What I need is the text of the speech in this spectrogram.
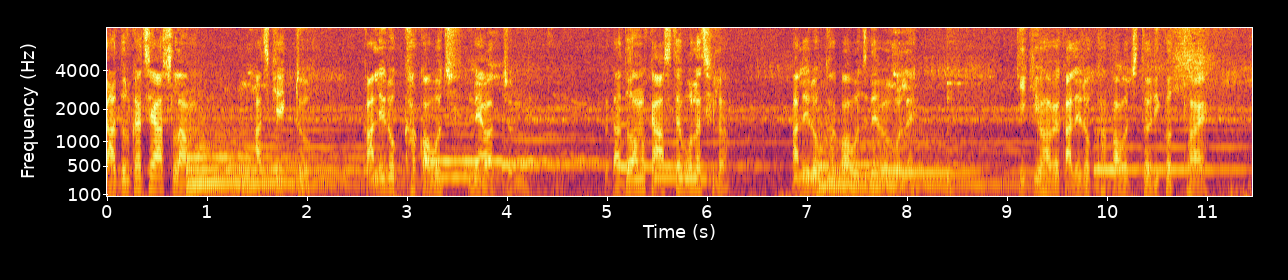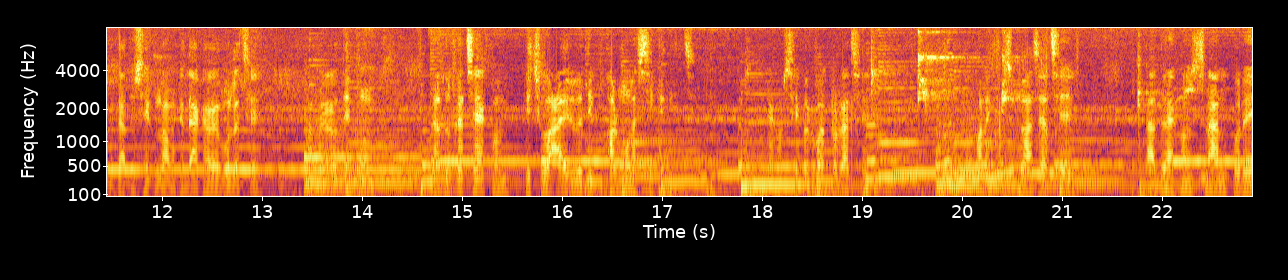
দাদুর কাছে আসলাম আজকে একটু কালীরক্ষা কবচ নেওয়ার জন্য। দাদু আমাকে আসতে বলেছিল, কালীরক্ষা কবচ দেবে বলে। কী কীভাবে কালীরক্ষা কবচ তৈরি করতে হয়? দাদু সেগুলো আমাকে দেখাবে বলেছে। আপনারাও দেখুন। দাদুর কাছে এখন কিছু আয়ুর্বেদিক ফর্মুলা শিখে দিচ্ছে এখন শেকড় বাকড় আছে, অনেক কিছু গাছ আছে। দাদু এখন স্নান করে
